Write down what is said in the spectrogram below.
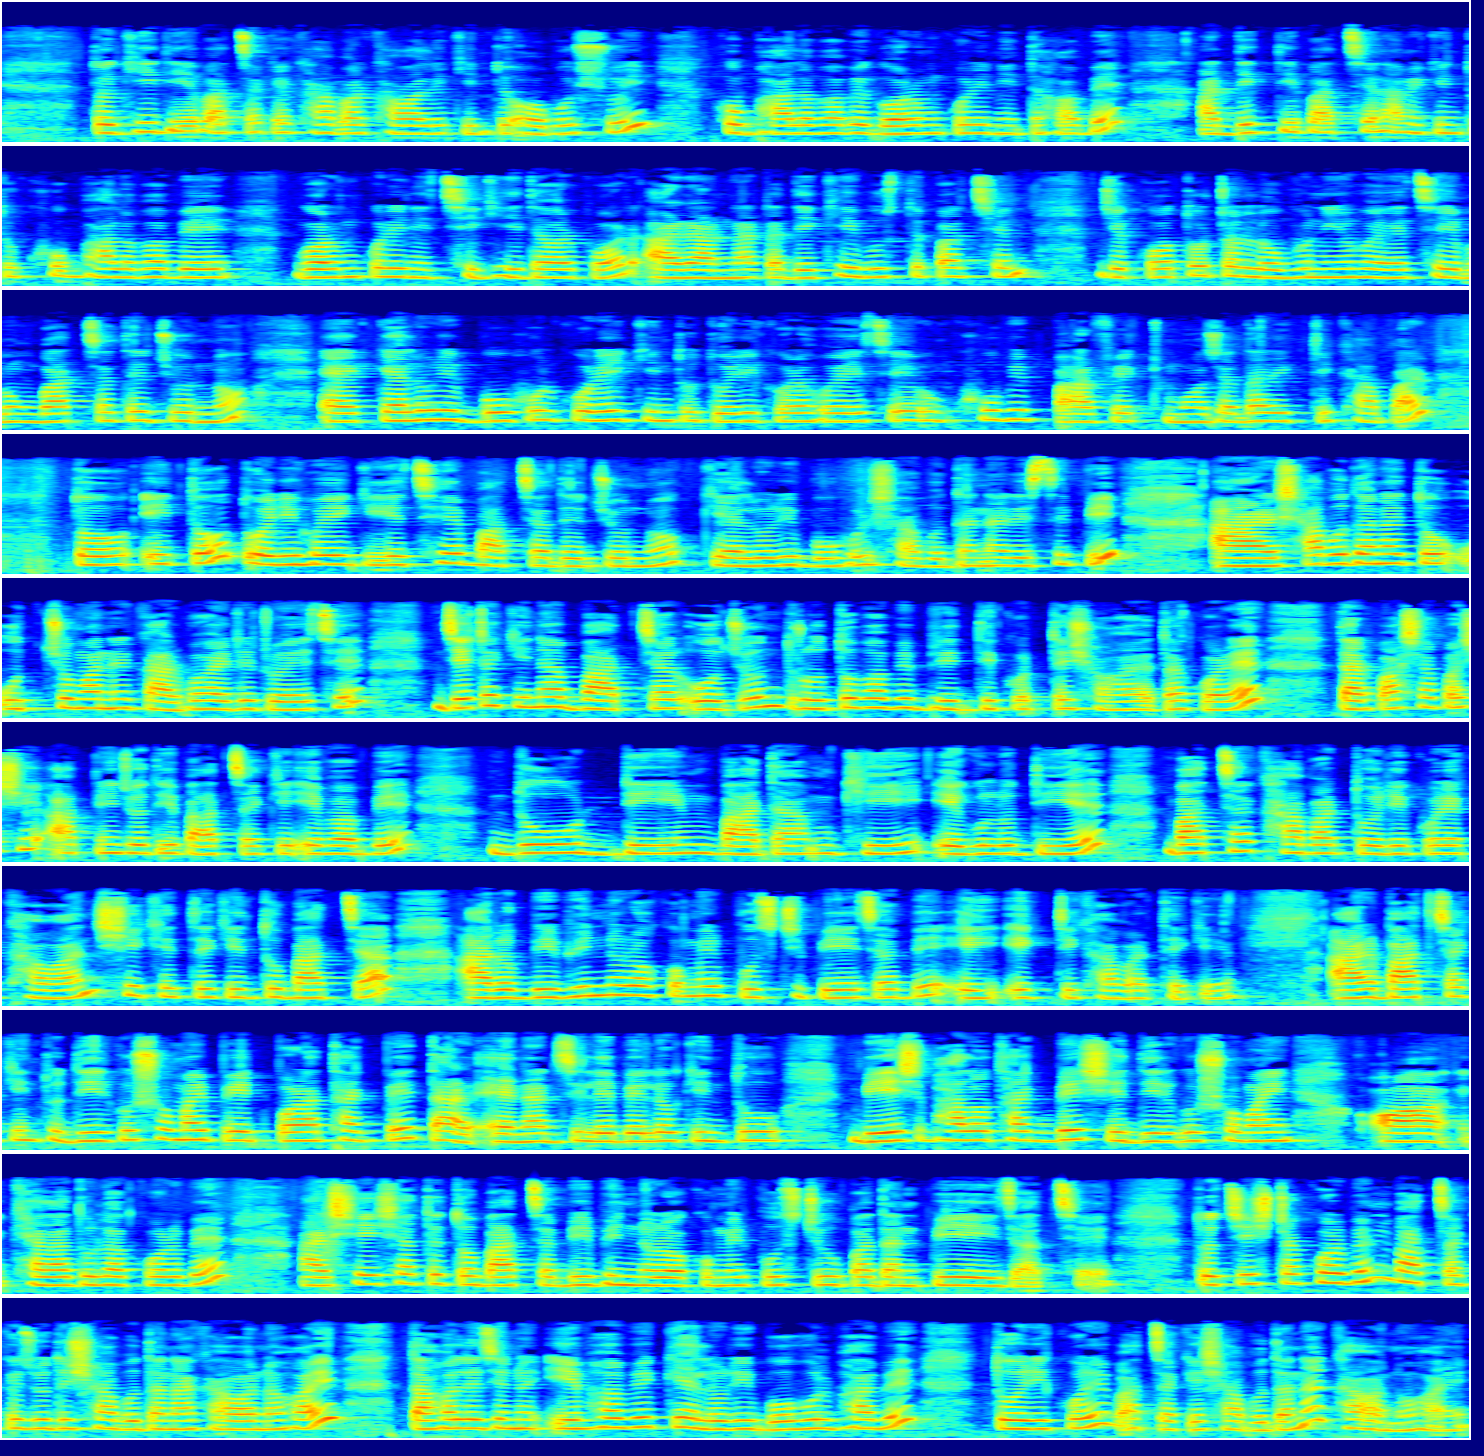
তো ঘি দিয়ে বাচ্চাকে খাবার খাওয়ালে কিন্তু অবশ্যই খুব ভালোভাবে গরম করে নিতে হবে। আর দেখতেই পাচ্ছেন, আমি কিন্তু খুব ভালোভাবে গরম করে নিচ্ছি ঘি দেওয়ার পর। আর রান্নাটা দেখেই বুঝতে পারছেন যে কতটা লোভনীয় হয়েছে এবং বাচ্চাদের জন্য এক ক্যালোরি বহুল করেই কিন্তু তৈরি করা হয়েছে এবং খুবই পারফেক্ট, মজাদার একটি খাবার। তো এই তো তৈরি হয়ে গিয়েছে বাচ্চাদের জন্য ক্যালোরি বহুল সাবুদানা রেসিপি। আর সাবুদানায় তো উচ্চমানের কার্বোহাইড্রেট রয়েছে, যেটা কিনা বাচ্চার ওজন দ্রুতভাবে বৃদ্ধি করতে সহায়তা করে। তার পাশাপাশি আপনি যদি বাচ্চাকে এভাবে দুধ, ডিম, বাদাম, ঘি এগুলো দিয়ে বাচ্চার খাবার তৈরি করে খাওয়ান, সেক্ষেত্রে কিন্তু বাচ্চা আরও বিভিন্ন রকমের পুষ্টি পেয়ে যাবে এই একটি খাবার থেকে। আর বাচ্চা কিন্তু দীর্ঘ সময় সময় পেট পড়া থাকবে, তার এনার্জি লেভেলও কিন্তু বেশ ভালো থাকবে, সে দীর্ঘ সময় খেলাধুলা করবে। আর আর সেই সাথে তো বাচ্চা বিভিন্ন রকমের পুষ্টি উপাদান পেয়েই যাচ্ছে। তো চেষ্টা করবেন বাচ্চাকে যদি সাবুদানা খাওয়ানো হয়, তাহলে যেন এভাবে ক্যালোরি বহুলভাবে তৈরি করে বাচ্চাকে সাবুদানা খাওয়ানো হয়।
